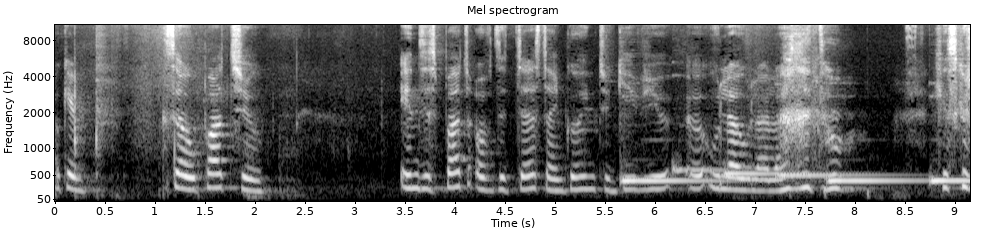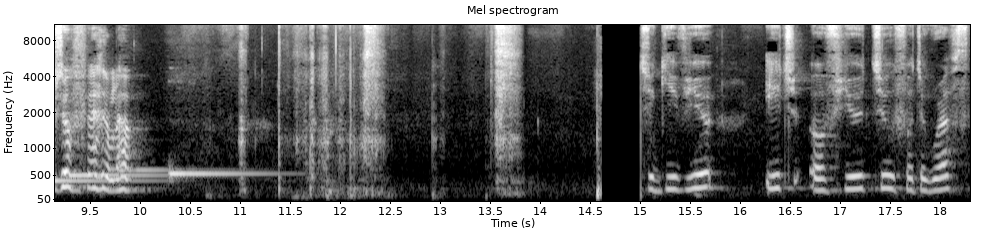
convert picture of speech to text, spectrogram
Okay, so part two. In this part of the test, I'm going to give you. Euh, oula, oula, là, attends. Qu'est-ce que je dois faire là To give you each of you two photographs,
